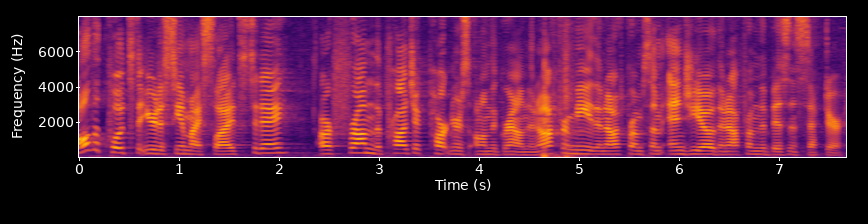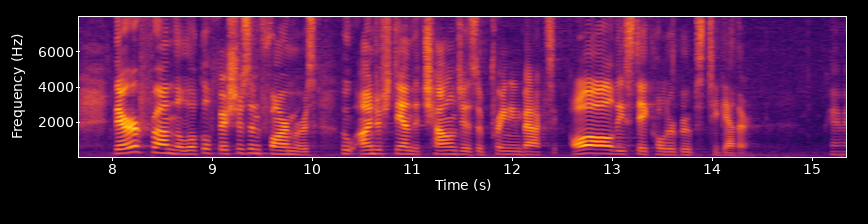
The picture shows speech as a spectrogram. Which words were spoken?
All the quotes that you're going to see in my slides today are from the project partners on the ground. They're not from me, they're not from some NGO, they're not from the business sector. They're from the local fishers and farmers who understand the challenges of bringing back all these stakeholder groups together. Okay?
